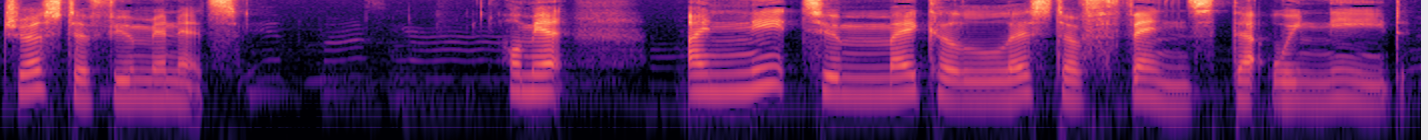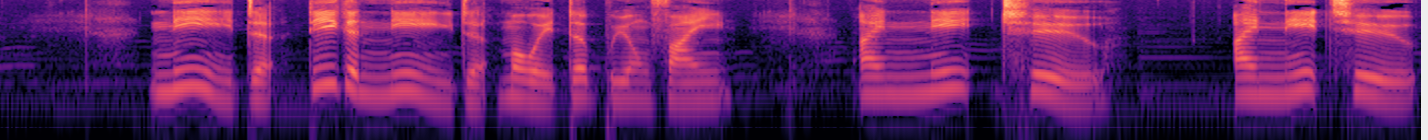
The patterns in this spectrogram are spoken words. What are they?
just a few minutes. 后面，I need to make a list of things that we need. Need 第一个 need 末尾的不用发音。I need to, I need to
